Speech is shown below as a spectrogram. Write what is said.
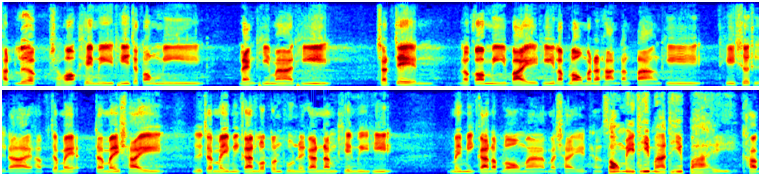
คัดเลือกเฉพาะเคมีที่จะต้องมีแหล่งที่มาที่ ชัดเจน แล้วก็มีใบที่รับรองมาตรฐานต่างๆ ที่ที่เชื่อถือได้ครับ จะไม่จะไม่ใช้หรือจะไม่มีการลดต้นทุนด้วยการนำเคมีที่ไม่มีการรับรองมามาใช้ทั้งสิ้นต้องมีที่มาที่ไปครับ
